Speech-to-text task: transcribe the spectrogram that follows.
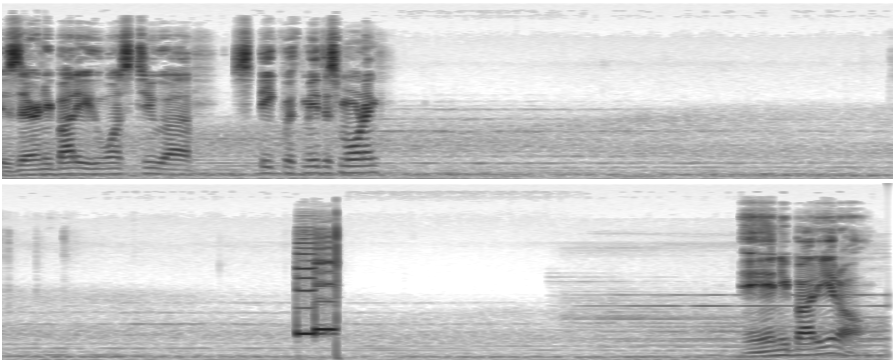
Is there anybody who wants to uh, speak with me this morning? Anybody at all?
